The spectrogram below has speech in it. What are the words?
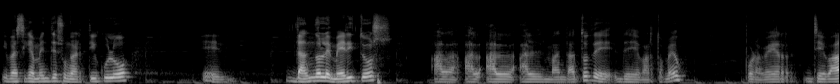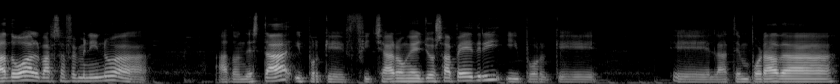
y básicamente es un artículo eh, dándole méritos al, mandato de, Bartomeu, por haber llevado al Barça femenino a, a, donde está y porque ficharon ellos a Pedri y porque eh, la temporada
